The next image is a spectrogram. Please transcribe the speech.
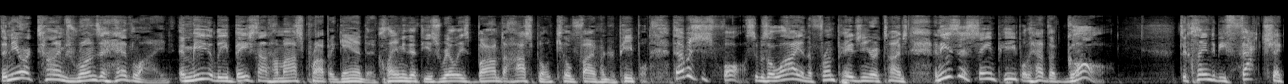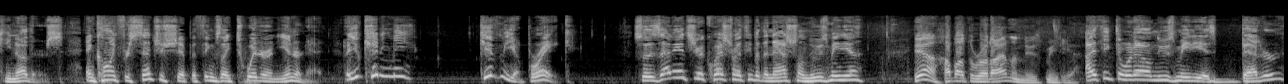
The New York Times runs a headline immediately based on Hamas propaganda, claiming that the Israelis bombed a hospital and killed 500 people. That was just false. It was a lie on the front page of the New York Times. And these are the same people that have the gall to claim to be fact checking others and calling for censorship of things like Twitter and the internet. Are you kidding me? Give me a break. So, does that answer your question? I think about the national news media. yeah, how about the Rhode Island news media? I think the Rhode Island news media is better,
